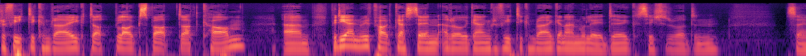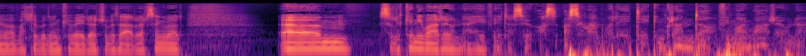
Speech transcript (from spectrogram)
graffiticymraeg.blogspot.com um, Fi di enwi'r podcast hyn ar ôl y gan Graffiti Cymraeg yn anweledig, sy'n siŵr fod yn... Sa'n gwybod, falle bod yn cyfeirio at rhywbeth arall, sa'n gwybod. Um, so lycyn ni wario hwnna hefyd, os yw, os, os yw anweledig yn gwrando, fi moyn wario hwnna.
